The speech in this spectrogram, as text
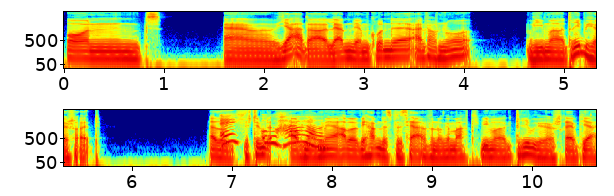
Und äh, ja, da lernen wir im Grunde einfach nur, wie man Drehbücher schreibt. Also Echt? bestimmt Oha. auch noch mehr, aber wir haben das bisher einfach nur gemacht, wie man Drehbücher schreibt, ja.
